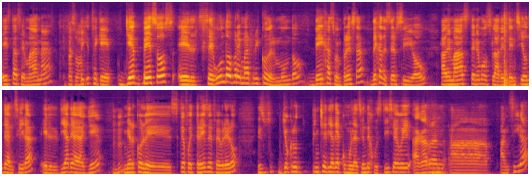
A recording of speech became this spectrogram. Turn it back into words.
esta semana. ¿Qué pasó? Fíjense que Jeff Bezos, el segundo hombre más rico del mundo, deja su empresa, deja de ser CEO. Además, tenemos la detención de Ansira el día de ayer, miércoles, ¿qué fue? 3 de febrero. Es, yo creo, un pinche día de acumulación de justicia, güey. Agarran a Ansira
